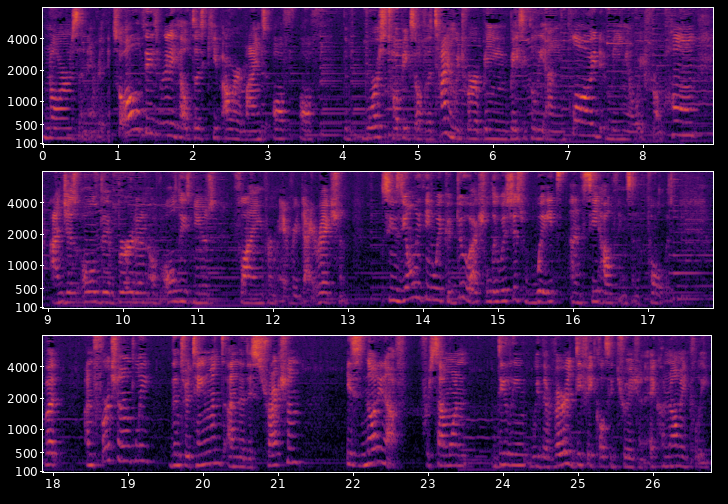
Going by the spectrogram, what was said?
norms and everything. So all of these really helped us keep our minds off of the worst topics of the time, which were being basically unemployed, being away from home, and just all the burden of all these news flying from every direction. Since the only thing we could do actually was just wait and see how things unfolded. But unfortunately, the entertainment and the distraction is not enough for someone dealing with a very difficult situation economically,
